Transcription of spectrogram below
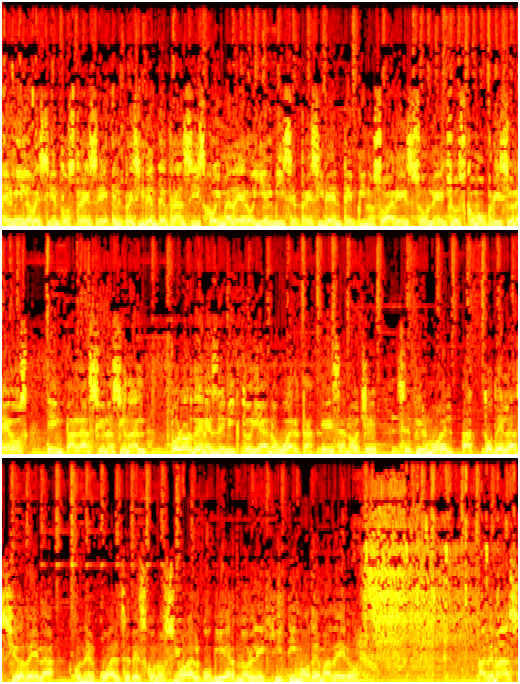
En 1913, el presidente Francisco I. Madero y el vicepresidente Pino Suárez son hechos como prisioneros en Palacio Nacional por órdenes de Victoriano Huerta. Esa noche se firmó el Pacto de la Ciudadela, con el cual se desconoció al gobierno legítimo de Madero. Además,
